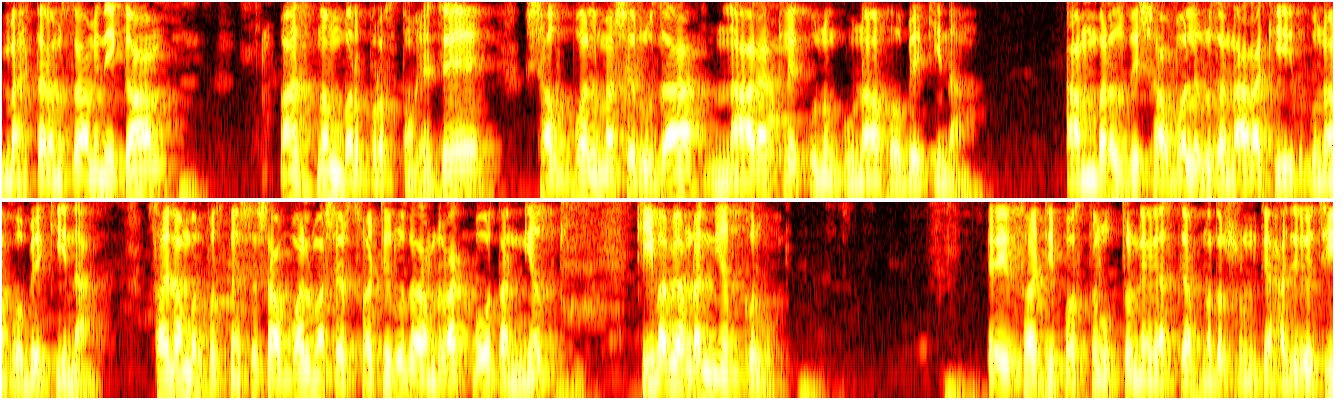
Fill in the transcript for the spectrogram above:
মেহতারাম সামিন ইকাম পাঁচ নম্বর প্রশ্ন হয়েছে, শাওয়াল মাসের রোজা না রাখলে কোনো গুণা হবে কি না? আমরা যদি শাওয়ালের রোজা না রাখি গুণা হবে কি না? ছয় নম্বর প্রশ্ন এসে শাওয়াল মাসের ছয়টি রোজা আমরা রাখব, তার নিয়ত কী? কীভাবে আমরা নিয়ত করব? এই ছয়টি প্রশ্নের উত্তর নিয়ে আমি আজকে আপনাদের সম্মুখে হাজির হয়েছি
